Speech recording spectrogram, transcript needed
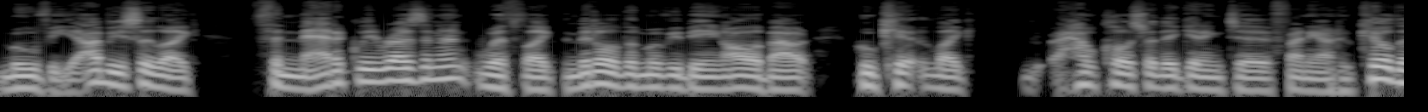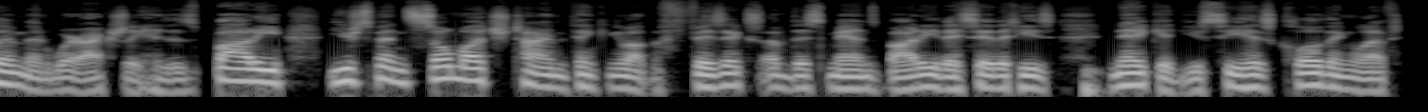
movie. Obviously like thematically resonant with like the middle of the movie being all about who ki- like how close are they getting to finding out who killed him and where actually his body you spend so much time thinking about the physics of this man's body they say that he's naked you see his clothing left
